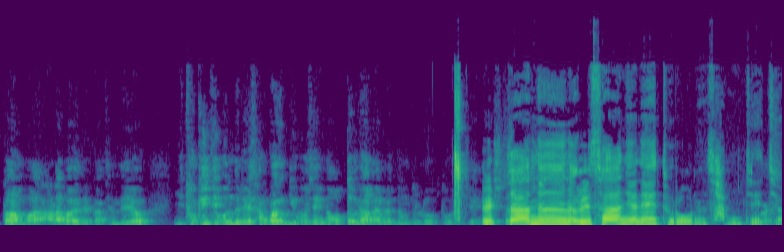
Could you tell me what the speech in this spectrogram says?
또 한번 알아봐야 될 것 같은데요. 이 토끼띠 분들의 상반기 운세에는 어떤 변화 변동들로 또 이제 일단은 을사년에 들어오는 삼재죠.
